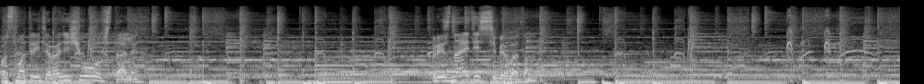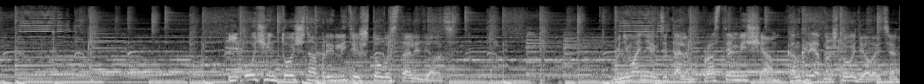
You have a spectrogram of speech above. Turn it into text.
Посмотрите, ради чего вы встали. Признайтесь себе в этом. И очень точно определите, что вы стали делать. Внимание к деталям, к простым вещам. Конкретно, что вы делаете?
